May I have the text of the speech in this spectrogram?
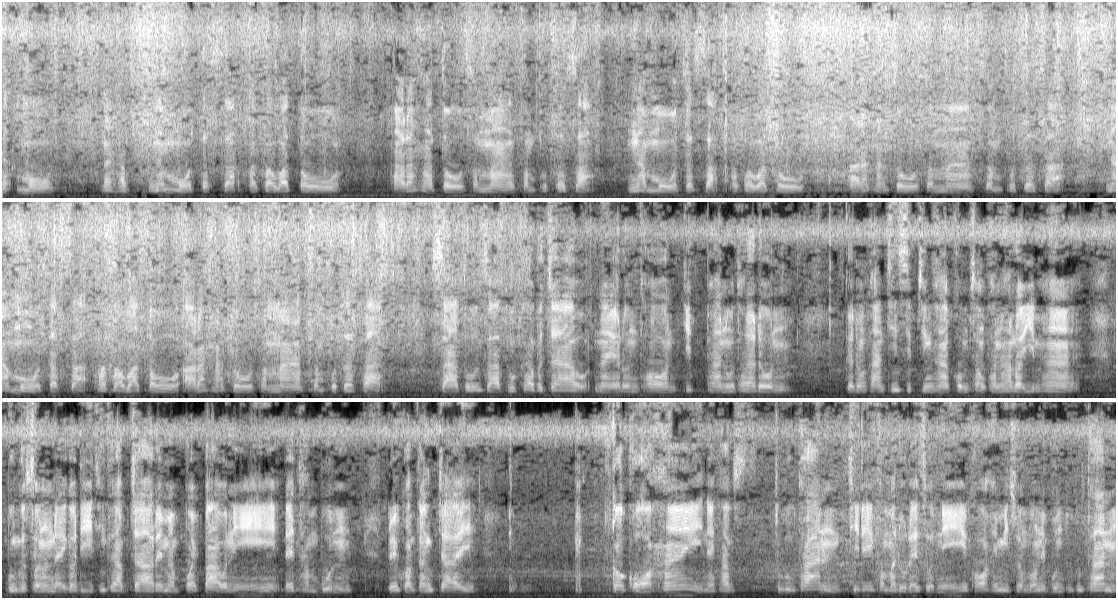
นะโมนะครับนะโมตัสสะภะคะวะโตอะระหะโตสัมมาสัมพุทธัสสะนะโมตัสสะภะคะวะโตอะระหะโตสัมมาสัมพุทธัสสะนะโมตัสสะภะคะวะโตอะระหะโตสัมมาสัมพุทธัสสะสาธุสาธุข้าพเจ้านายอรุณทรจิตพานุธรดลเกิดวันอังคารที่ 10 สิงหาคม 2525 บุญกุศลอันใดก็ดีที่ข้าพเจ้าได้มาปล่อยปลาวันนี้ ได้ทำบุญด้วยความตั้งใจ ก็ขอให้นะครับทุกๆท่านที่ได้เข้ามาดูไลฟ์สดนี้ ขอให้มีส่วนร่วมในบุญทุกๆท่าน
